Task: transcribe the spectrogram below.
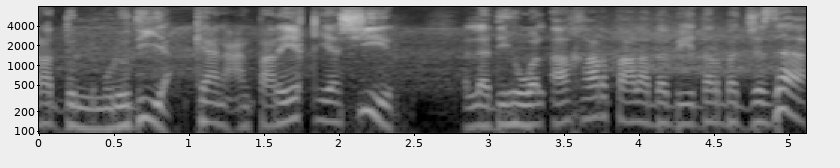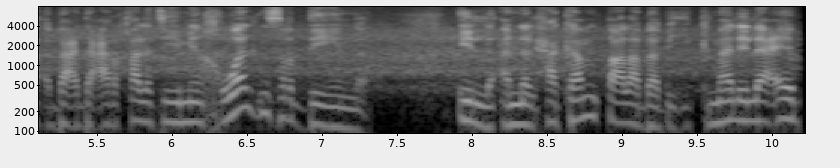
رد المولودية كان عن طريق يشير الذي هو الآخر طالب بضربة جزاء بعد عرقلته من خوالد نصر الدين إلا أن الحكم طالب بإكمال اللعب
